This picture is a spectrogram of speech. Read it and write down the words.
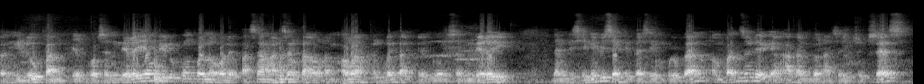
kehidupan Virgo sendiri yang didukung penuh oleh pasangan serta orang-orang terdekat Virgo sendiri. Dan di sini bisa kita simpulkan empat zodiak yang akan berhasil sukses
